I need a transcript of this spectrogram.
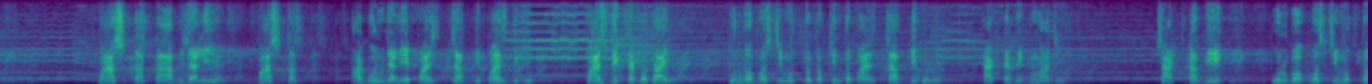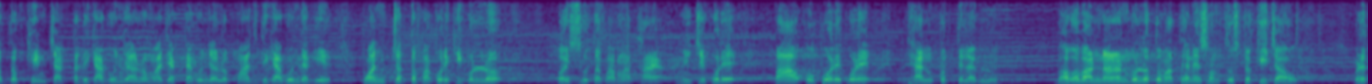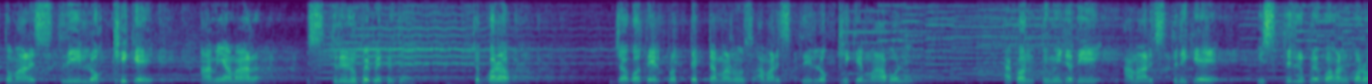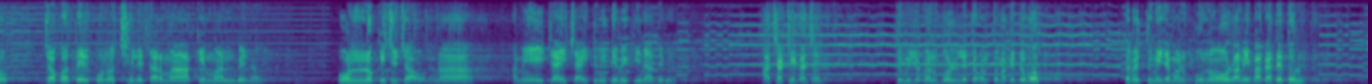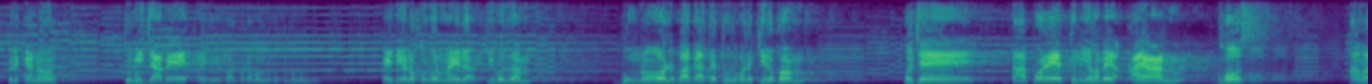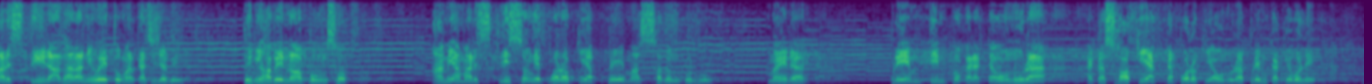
পাঁচটা তাপ জ্বালিয়ে, পাঁচটা আগুন জ্বালিয়ে পাঁচ চার দিক পাঁচ দিকে। পাঁচ দিকটা কোথায়? পূর্ব, পশ্চিম, উত্তর, দক্ষিণ তো পাঁচ, চার দিক হলো। একটা দিক মাঝে। চারটা দিক পূর্ব, পশ্চিম, উত্তর, দক্ষিণ, চারটা দিকে আগুন জ্বালালো, মাঝে একটা আগুন জ্বালালো। পাঁচ দিকে আগুন জাগিয়ে পঞ্চতপা করে কি করল? ওই সুতপা মাথায় নিচে করে, পা ওপরে করে ধ্যান করতে লাগল। ভগবান নারায়ণ বলল, তোমার ধ্যানে সন্তুষ্ট কি চাও? বলে, তোমার স্ত্রী লক্ষ্মীকে আমি আমার স্ত্রী রূপে পেতে চাই। চুপ করো। জগতের প্রত্যেকটা মানুষ আমার স্ত্রী লক্ষ্মীকে মা বলে। এখন তুমি যদি আমার স্ত্রীকে স্ত্রী রূপে গ্রহণ করো, জগতের কোনো ছেলে তার মাকে মানবে না। অন্য কিছু চাও। না, আমি এইটাই চাই, তুমি দেবে কি না দেবে। আচ্ছা ঠিক আছে? তুমি যখন বললে তখন তোমাকে দেবো। তবে তুমি যেমন বুনোল আমি বাগাতে তুল। বলে, কেন? তুমি যাবে? এইদিকে গল্পটা বন্ধ করতে বলুন। এইদিকে লক্ষ্য করুন মায়েরা, কি বললাম? বুনোল বাগাতে তুল, বলে কীরকম বলছে, তারপরে তুমি হবে আয়ান ঘোষ। আমার স্ত্রী রাধারানী হয়ে তোমার কাছে যাবে। তুমি হবে নপুংসক। আমি আমার স্ত্রীর সঙ্গে পরকিয়া প্রেম আস্বাদন করব। মায়েরা, প্রেম তিন প্রকার, একটা অনুরা, একটা স্বকিয়া, একটা পরকিয়া। অনুরা প্রেম কাকে বলে?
